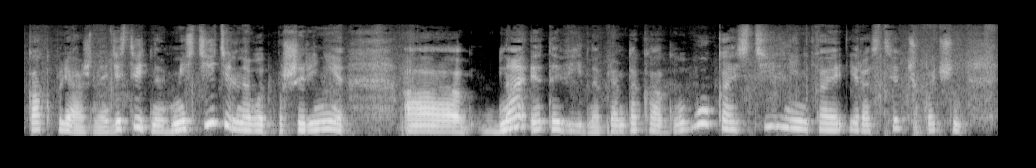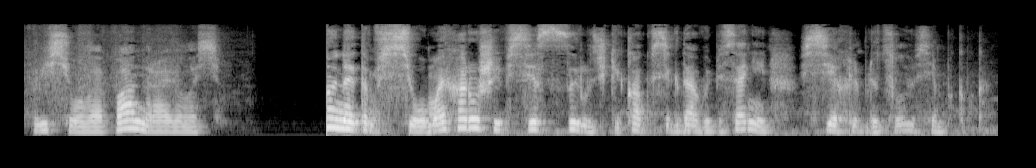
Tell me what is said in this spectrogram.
как пляжная. Действительно, вместительная. Вот по ширине а, дна это видно. Прям такая глубокая, стильненькая и расцветочка очень веселая. Понравилась. Ну и на этом все, мои хорошие. Все ссылочки, как всегда, в описании. Всех люблю, целую. Всем пока-пока.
